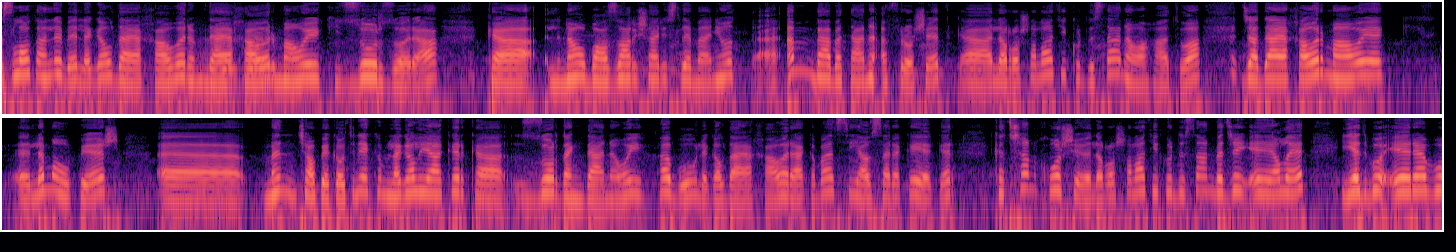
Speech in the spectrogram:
سڵاوان لێبێ لەگەڵ دایە خاوەرم دایە خاوەر ماوەیەکی زۆر زۆرە کە لەناو بازاری شاری سلێمانیەوە ئەم بابەتانە ئەفرۆشێت کە لە ڕۆژهڵاتی کوردستانەوە هاتووە جادایە خاوەر ماوەیەک لەمە و پێش من چاوپێکەوتنێکم لەگەڵ یا کرد کە زۆر دەنگدانەوەی هەبوو لەگەڵ دایە خاوەرە کە باسی هاوسەرەکەیە کرد کە چەند خۆشەوێت لە ڕۆژهڵاتی کوردستان بەجێی ئەهێڵێت یەت بۆ ئێرە بۆ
